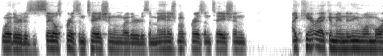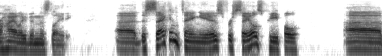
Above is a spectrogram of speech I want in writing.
whether it is a sales presentation, whether it is a management presentation, I can't recommend anyone more highly than this lady. Uh, the second thing is for salespeople. Uh,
